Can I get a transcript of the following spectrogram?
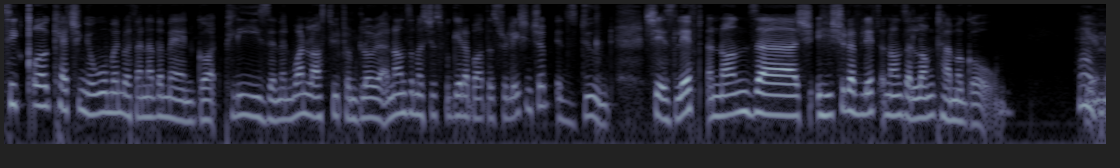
Tiklo catching a woman with another man. God, please." And then one last tweet from Gloria. Anonza must just forget about this relationship. It's doomed. She has left Anonza. Sh- he should have left Anonza a long time ago. Yeah.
